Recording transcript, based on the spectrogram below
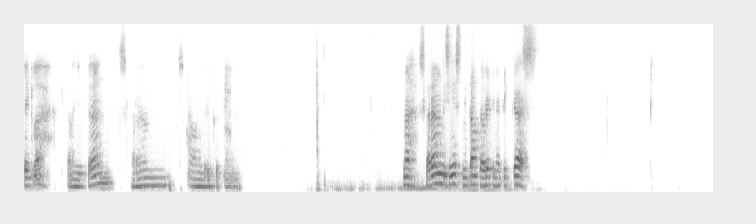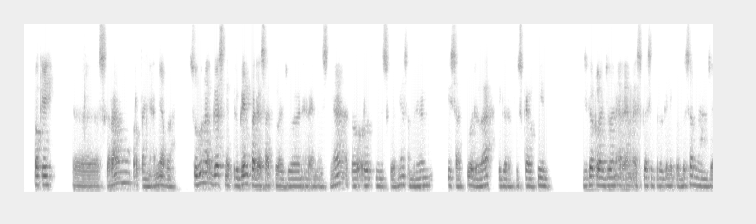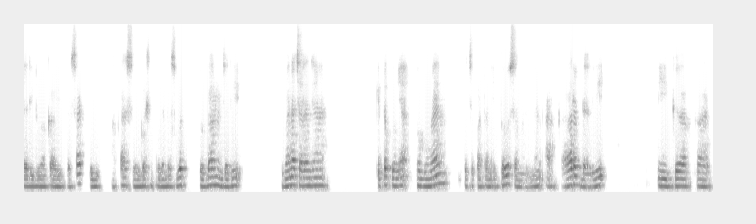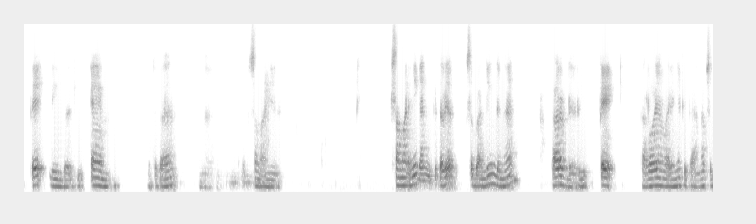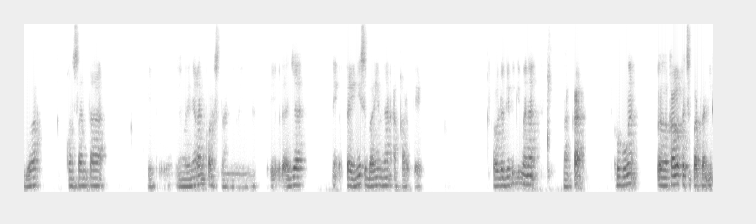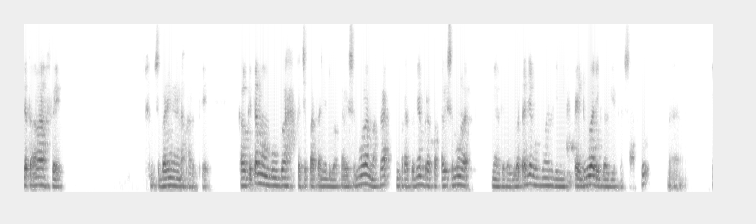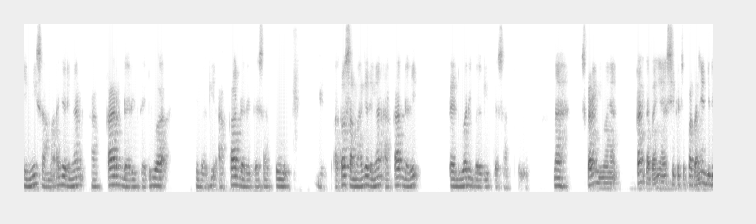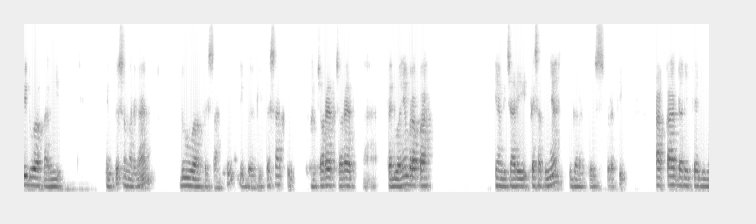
Baiklah, kita lanjutkan. Sekarang soal berikutnya. Nah, sekarang di sini tentang teori kinetik gas. Oke, eh, sekarang pertanyaannya apa? Suhu gas nitrogen pada saat kelajuan RMS-nya atau root mean square-nya sama dengan V1 adalah 300 Kelvin. Jika kelajuan RMS gas nitrogen diperbesar menjadi dua kali V1, maka suhu gas nitrogen tersebut berubah menjadi gimana caranya? Kita punya hubungan kecepatan itu sama dengan akar dari 3KT dibagi M. Gitu kan? Nah, persamaannya. Persamaan ini kan kita lihat sebanding dengan akar dari T. Kalau yang lainnya kita anggap sebuah konstanta. Gitu. Yang lainnya kan konstan nilainya. Jadi udah aja P ini sebanding dengan akar T. Kalau udah gitu gimana? maka hubungan eh, kalau kecepatan ini katakanlah V sebanding dengan akar T. Kalau kita mengubah kecepatannya dua kali semula, maka temperaturnya berapa kali semula? Tinggal kita buat aja hubungan gini, P2 dibagi P1. Nah, ini sama aja dengan akar dari T2 dibagi akar dari T1. Gitu. Atau sama aja dengan akar dari T2 dibagi T1. Nah, sekarang gimana? kan katanya si kecepatannya jadi dua kali itu sama dengan 2 V1 dibagi V1 coret-coret nah, T2 nya berapa yang dicari T1 nya 300 berarti akar dari T2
